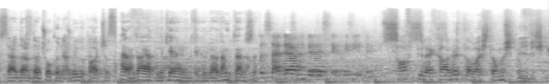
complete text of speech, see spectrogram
Serdar da çok önemli bir parçası. Herhalde hayatımdaki en önemli figürlerden bir tanesi. Serdar abi de destekleriydi. Saf bir rekabetle başlamış bir ilişki.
